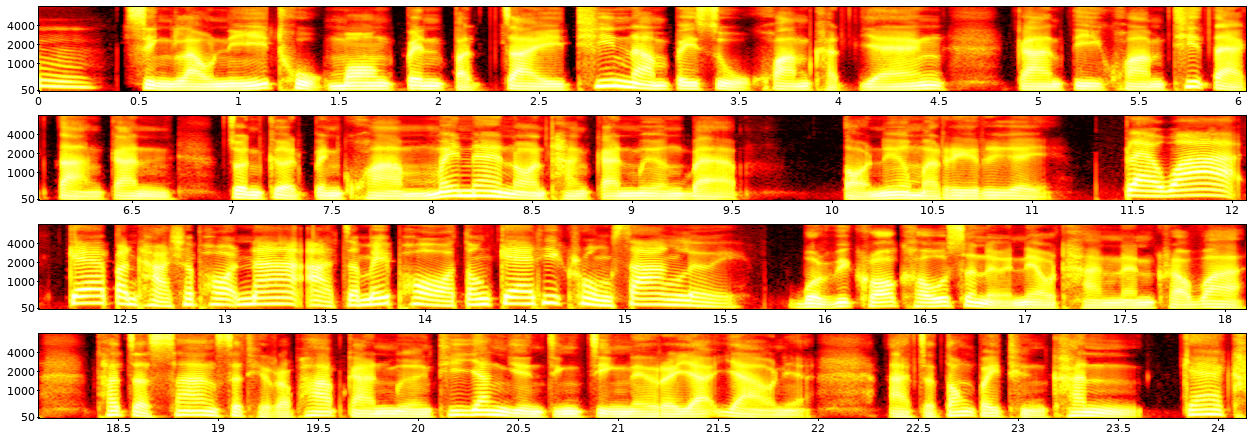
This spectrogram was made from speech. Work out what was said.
มสิ่งเหล่านี้ถูกมองเป็นปัจจัยที่นำไปสู่ความขัดแย้ง การตีความที่แตกต่างกัน จนเกิดเป็นความไม่แน่นอนทางการเมืองแบบ ต่อเนื่องมาเรื่อยๆ แปลว่า แก้ปัญหาเฉพาะหน้าอาจจะไม่พอต้องแก้ที่โครงสร้างเลย บทวิเคราะห์เขาเสนอแนวทางนั้นครับว่า ถ้าจะสร้างเสถียรภาพการเมืองที่ยั่งยืนจริง ๆ ในระยะยาวเนี่ยอาจจะต้องไปถึงขั้น แก้ไข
